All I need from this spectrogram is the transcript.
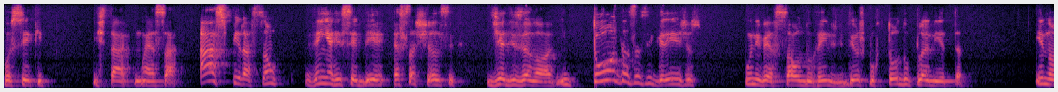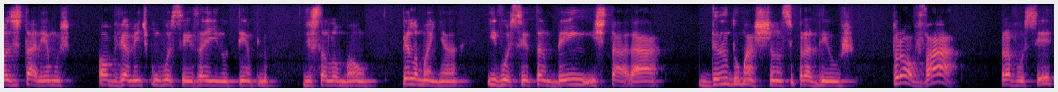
você que está com essa aspiração, venha receber essa chance dia 19 em todas as igrejas universal do Reino de Deus por todo o planeta. E nós estaremos, obviamente, com vocês aí no Templo de Salomão pela manhã e você também estará dando uma chance para Deus provar para você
